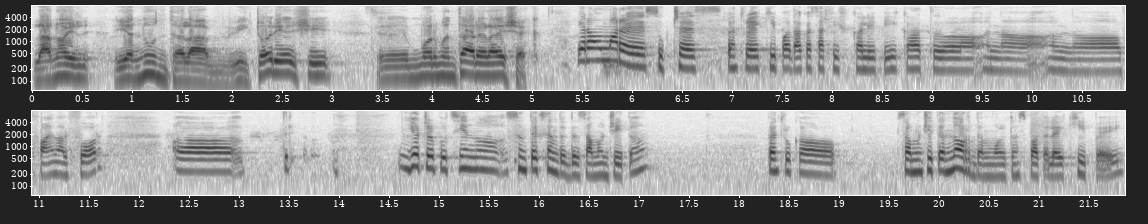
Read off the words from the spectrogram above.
la noi e nuntă la victorie și e, mormântare la eșec. Era un mare succes pentru echipă dacă s-ar fi calificat uh, în, uh, în uh, Final Four. Eu cel puțin sunt extrem de dezamăgită pentru că s-a muncit enorm de mult în spatele echipei,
